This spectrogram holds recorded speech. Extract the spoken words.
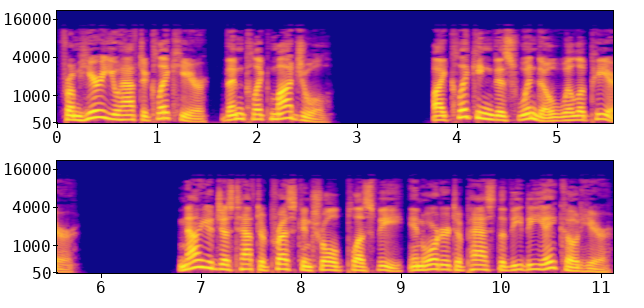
From here you have to click here, then click Module. By clicking this window will appear. Now you just have to press Ctrl plus V in order to pass the VBA code here.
